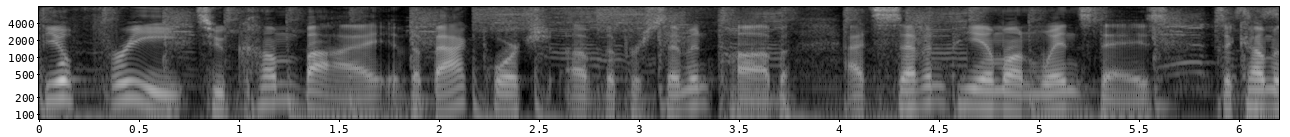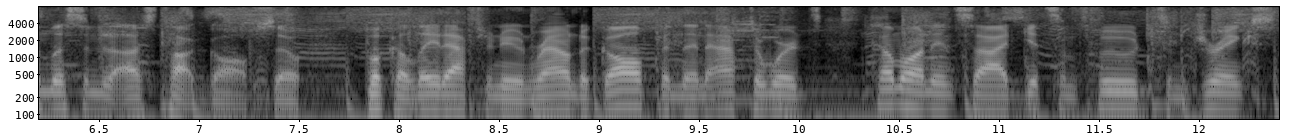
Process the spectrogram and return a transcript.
feel free to come the back porch of the Persimmon Pub at 7 p.m. on Wednesdays to come and listen to us talk golf. So, book a late afternoon round of golf, and then afterwards, come on inside, get some food, some drinks.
